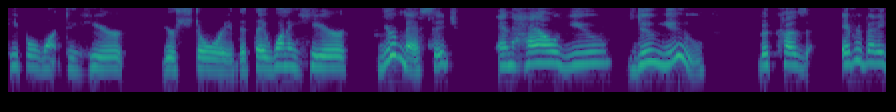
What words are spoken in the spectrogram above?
people want to hear your story, that they want to hear your message and how you do you. Because everybody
